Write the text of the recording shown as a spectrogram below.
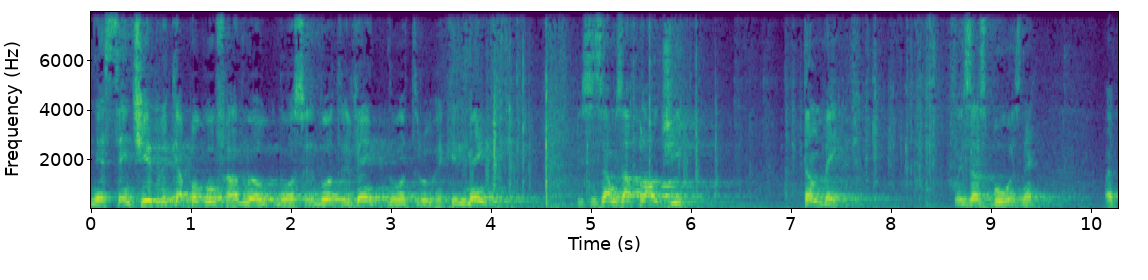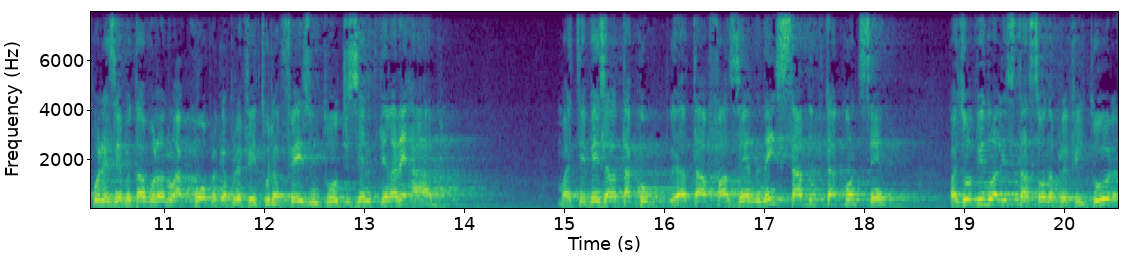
Nesse sentido, daqui a pouco eu vou falar no, meu, outro evento, no outro requerimento, precisamos aplaudir também. Coisas boas, né? Mas, por exemplo, eu estava olhando uma compra que a prefeitura fez, não estou dizendo que tem nada errado. Mas tem vezes ela está ela tá fazendo e nem sabe do que está acontecendo. Mas ouvindo uma licitação da prefeitura,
